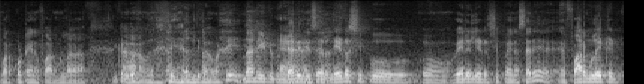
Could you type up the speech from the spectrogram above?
వర్కౌట్ అయిన ఫార్ములా ఉంది కాబట్టి. దాన్ని. లీడర్షిప్ వేరే లీడర్షిప్ అయినా సరే ఫార్ములేటెడ్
